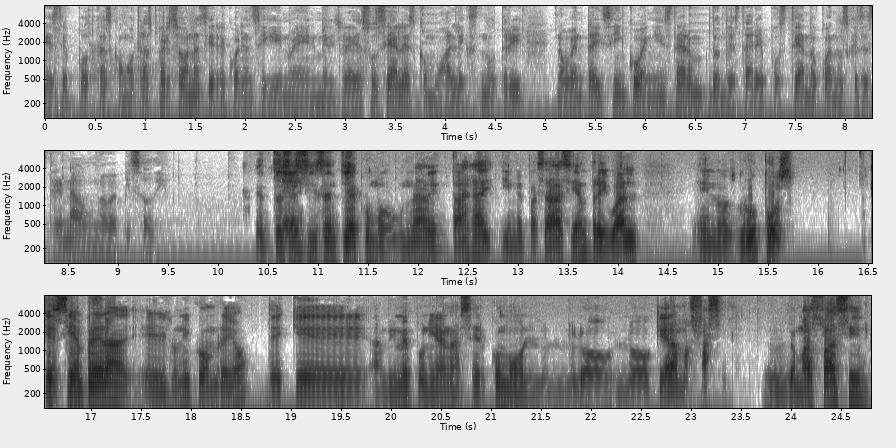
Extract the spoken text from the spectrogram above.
este podcast con otras personas y recuerden seguirme en mis redes sociales como AlexNutri95 en Instagram, donde estaré posteando cuando es que se estrena un nuevo episodio. Entonces sí sentía como una ventaja y me pasaba siempre, igual en los grupos que siempre era el único hombre yo, de que a mí me ponían a hacer como lo, lo, que era más fácil. Lo más fácil,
